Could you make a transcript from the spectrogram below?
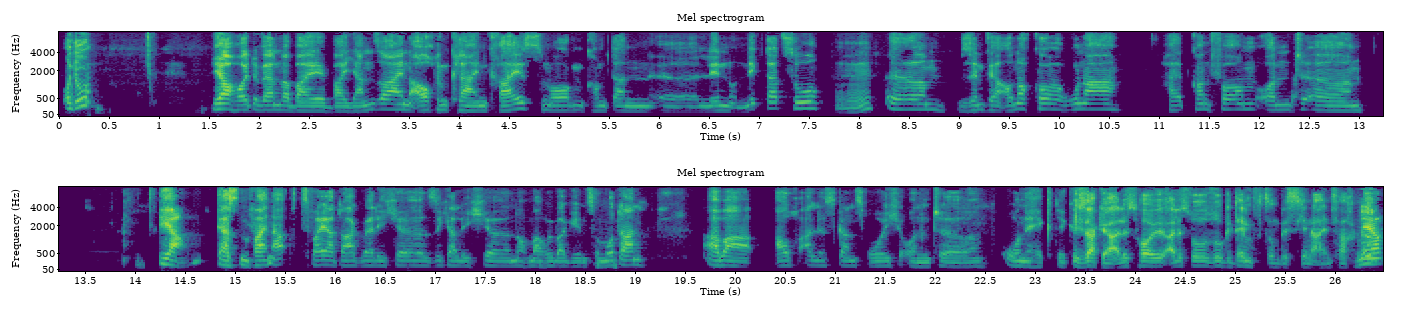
Und du? Ja, heute werden wir bei, bei Jan sein, auch im kleinen Kreis. Morgen kommt dann äh, Lynn und Nick dazu. Mhm. Ähm, sind wir auch noch Corona halbkonform und ähm, ja, ersten Weihnachtsfeiertag werde ich äh, sicherlich äh, nochmal rübergehen zu Muttern, aber auch alles ganz ruhig und äh, ohne Hektik. Ich sag ja, alles heu, alles so, so gedämpft so ein bisschen einfach. Ne? Ja.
